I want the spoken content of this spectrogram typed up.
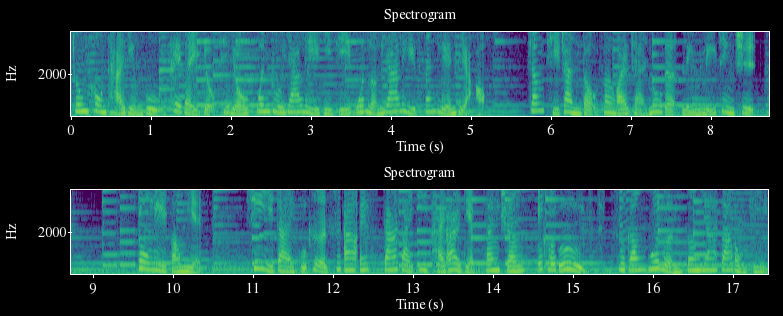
中控台顶部配备有机油温度压力以及涡轮压力三连表，将其战斗范儿展露的淋漓尽致。动力方面，新一代福克斯 RS 搭载一台2.3升 EcoBoost 四缸涡轮增压发动机。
